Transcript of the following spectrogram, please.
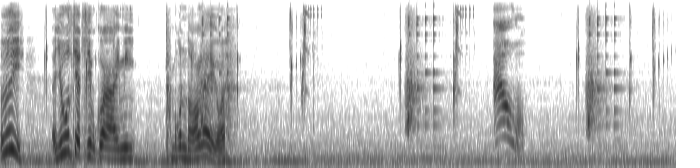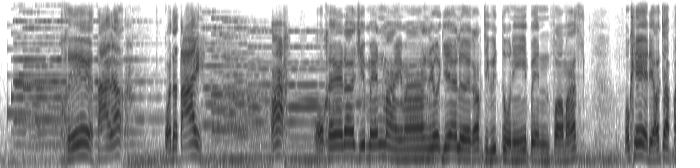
เอ้ย อายุเจ็ดสิบกว่า มีทำคนท้องได้เหรอวะ เค ตายแล้ว กว่าจะตาย อะ โอเค ได้ชิปเมนต์ใหม่มาเยอะแยะเลยครับ ชีวิตตัวนี้เป็นฟอร์มัส โอเค เดี๋ยวจะไป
